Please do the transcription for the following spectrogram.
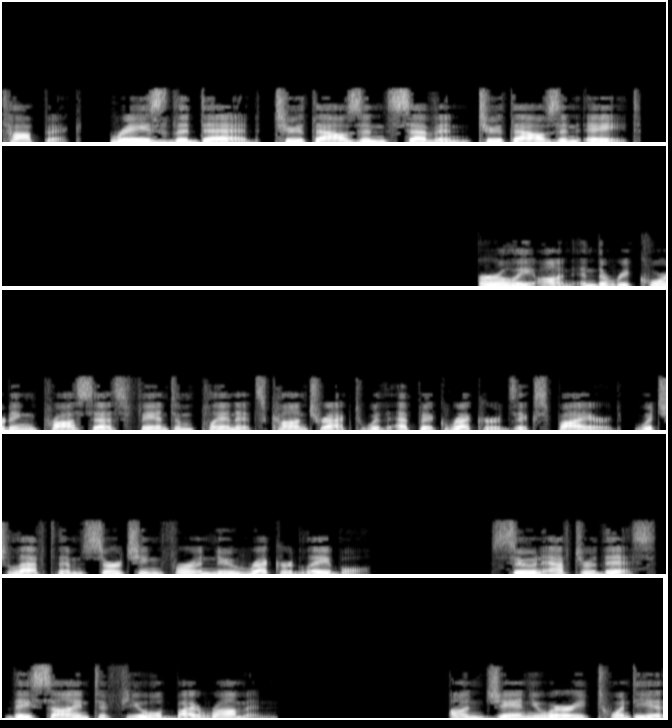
Topic: Raise the Dead 2007-2008. Early on in the recording process Phantom Planet's contract with Epic Records expired, which left them searching for a new record label. Soon after this, they signed to Fueled by Ramen. On January 20,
